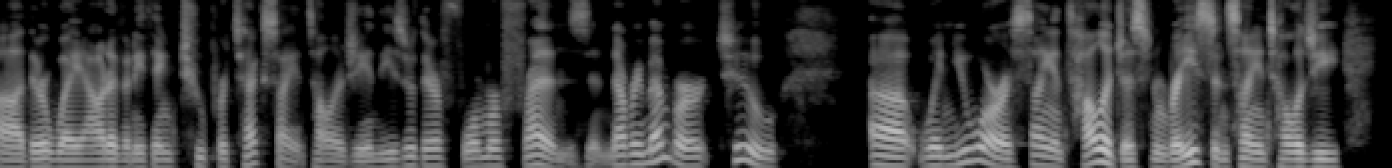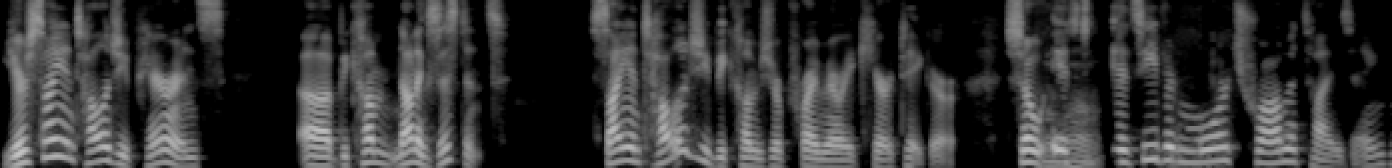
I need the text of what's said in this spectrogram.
uh, their way out of anything to protect Scientology. And these are their former friends. And now, remember, too, uh, when you are a Scientologist and raised in Scientology, your Scientology parents uh, become non existent. Scientology becomes your primary caretaker. So Oh, it's wow. it's even more traumatizing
